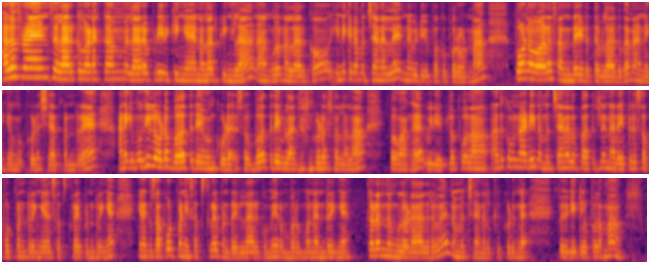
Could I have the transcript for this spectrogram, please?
Hello friends எல்லாருக்கும் வணக்கம். எல்லாரும் எப்படி இருக்கீங்க? நல்லா இருக்கீங்களா? நாங்களும் நல்லா இருக்கோம். இன்றைக்கி நம்ம சேனலில் என்ன வீடியோ பார்க்க போகிறோம்னா போன வாரம் சண்டே எடுத்த விலாக் தான் நான் இன்றைக்கி உங்கள் கூட ஷேர் பண்ணுறேன் அன்றைக்கி முகிலோட பர்த்டேவும் கூட ஸோ பர்த்டே விலாகுன்னு கூட சொல்லலாம். இப்போ வாங்க வீடியோக்குள்ளே போகலாம் அதுக்கு முன்னாடி நம்ம சேனலை பார்த்துட்டு நிறைய பேர் சப்போர்ட் பண்ணுறீங்க சப்ஸ்கிரைப் பண்ணுறீங்க எனக்கு சப்போர்ட் பண்ணி சப்ஸ்கிரைப் பண்ணுற எல்லாருக்குமே ரொம்ப ரொம்ப நன்றிங்க. தொடர்ந்து உங்களோட ஆதரவை நம்ம சேனலுக்கு கொடுங்க. இப்போ வீடியோக்குள்ளே போகலாமா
